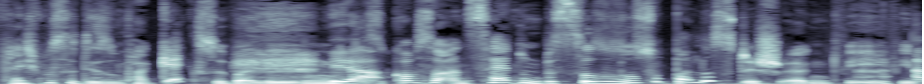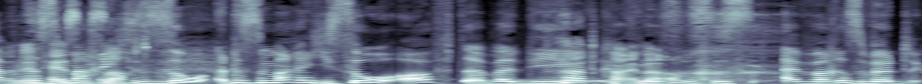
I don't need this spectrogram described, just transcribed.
Vielleicht musst du dir so ein paar Gags überlegen. Ja. Du kommst so ans Set und bist so, so super lustig irgendwie, wie aber das mache ich so, das mache ich so oft, aber die hört keiner. Es ist einfach, es wird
